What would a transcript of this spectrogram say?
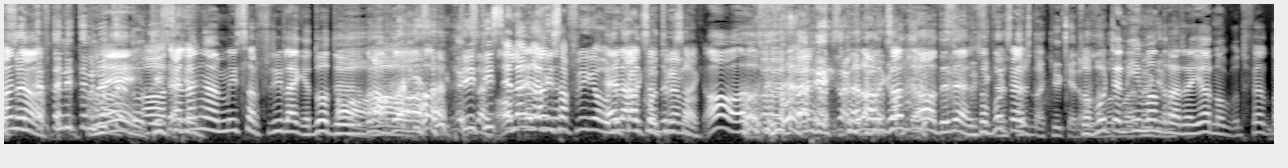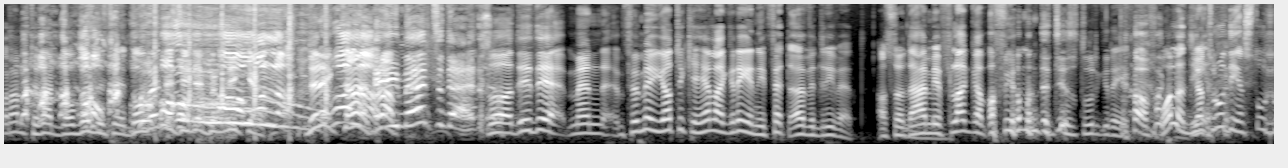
Och sen efter 90 minuter Nej, då, tycker- Elanga missar friläge, då du bra, då, Tills- Tills Om Elanga visar flyga och Lukaku. Isak, ja! Det är det, så fort en, så fort en invandrare gör något fel bram tyvärr, de vänder sig till publiken Direkt såhär bram! Amen to that! Så det är det, men för mig, jag tycker hela grejen är fett överdrivet Alltså det här med flagga, varför gör man det till en stor grej? Ja. Walla, det är- Jag tror det är en stor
